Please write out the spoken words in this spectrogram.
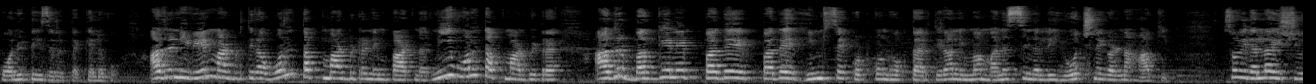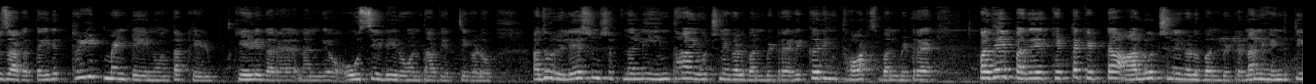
ಕ್ವಾಲಿಟೀಸ್ ಇರುತ್ತೆ ಕೆಲವು. ಆದ್ರೆ ನೀವೇನ್ ಮಾಡ್ಬಿಡ್ತೀರಾ? ಒಂದ್ ತಪ್ಪು ಮಾಡ್ಬಿಟ್ರೆ ನಿಮ್ ಪಾರ್ಟ್ನರ್ ನೀವ್ ಒಂದ್ ತಪ್ಪು ಮಾಡ್ಬಿಟ್ರೆ ಅದ್ರ ಬಗ್ಗೆನೆ ಪದೇ ಪದೇ ಹಿಂಸೆ ಕೊಟ್ಕೊಂಡು ಹೋಗ್ತಾ ಇರ್ತೀರಾ ನಿಮ್ಮ ಮನಸ್ಸಿನಲ್ಲಿ ಯೋಚನೆಗಳನ್ನ ಹಾಕಿ. ಸೊ ಇದೆಲ್ಲ ಇಶ್ಯೂಸ್ ಆಗುತ್ತೆ. ಇದಕ್ಕೆ ಟ್ರೀಟ್ಮೆಂಟ್ ಏನು ಅಂತ ಕೇಳಿದ್ದಾರೆ ನನಗೆ ಓ ಸಿ ಡಿ ಇರುವಂತಹ ವ್ಯಕ್ತಿಗಳು. ಅದು ರಿಲೇಶನ್ಶಿಪ್ನಲ್ಲಿ ಇಂತಹ ಯೋಚನೆಗಳು ಬಂದ್ಬಿಟ್ರೆ ರಿಕರಿಂಗ್ ಥಾಟ್ಸ್ ಬಂದ್ಬಿಟ್ರೆ ಪದೇ ಪದೇ ಕೆಟ್ಟ ಕೆಟ್ಟ ಆಲೋಚನೆಗಳು ಬಂದ್ಬಿಟ್ರೆ, ನನ್ನ ಹೆಂಡತಿ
